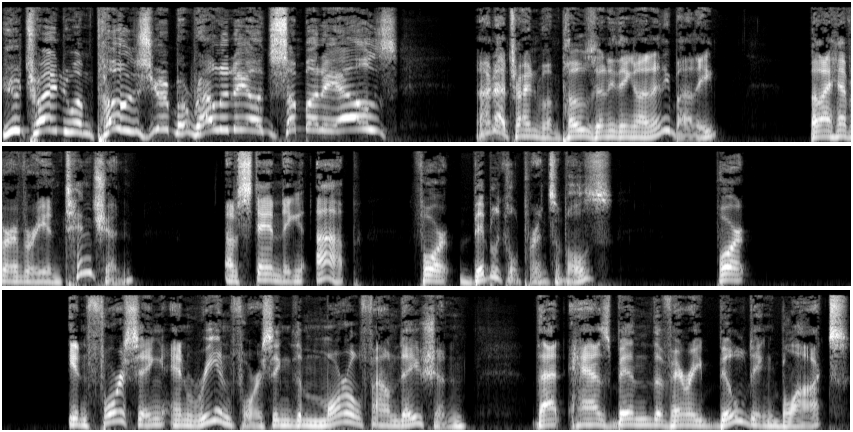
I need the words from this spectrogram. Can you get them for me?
You trying to impose your morality on somebody else? I'm not trying to impose anything on anybody, but I have every intention of standing up for biblical principles, for enforcing and reinforcing the moral foundation that has been the very building blocks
